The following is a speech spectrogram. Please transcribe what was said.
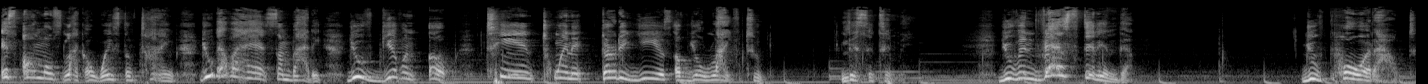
it's almost like a waste of time. You ever had somebody you've given up 10, 20, 30 years of your life to? Listen to me. You've invested in them. You've poured out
